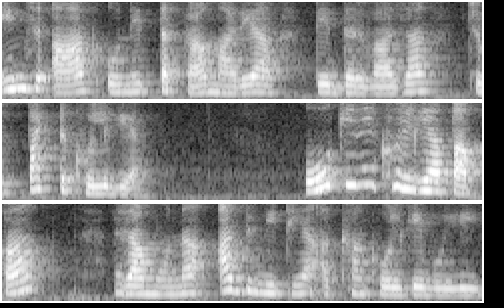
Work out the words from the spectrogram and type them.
ਇੰਜ ਆਖ ਉਹਨੇ ਧੱਕਾ ਮਾਰਿਆ ਤੇ ਦਰਵਾਜ਼ਾ ਚੁਪੱਟ ਖੁੱਲ ਗਿਆ। ਉਹ ਕਿਵੇਂ ਖੁੱਲ ਗਿਆ ਪਾਪਾ? ਰਾਮੋਨਾ ਅੱਧ ਮੀਟੀਆਂ ਅੱਖਾਂ ਖੋਲ ਕੇ ਬੋਲੀ,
